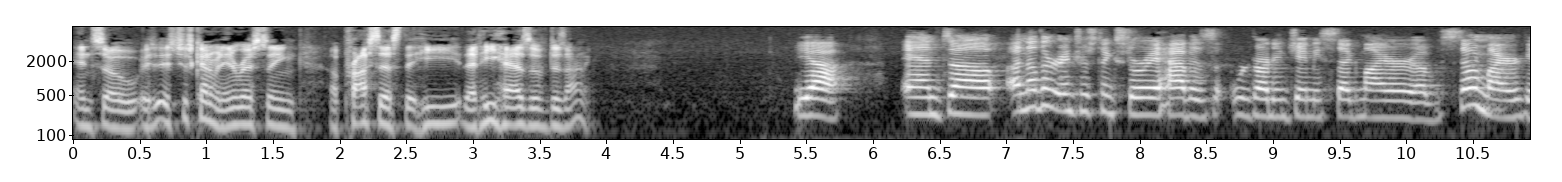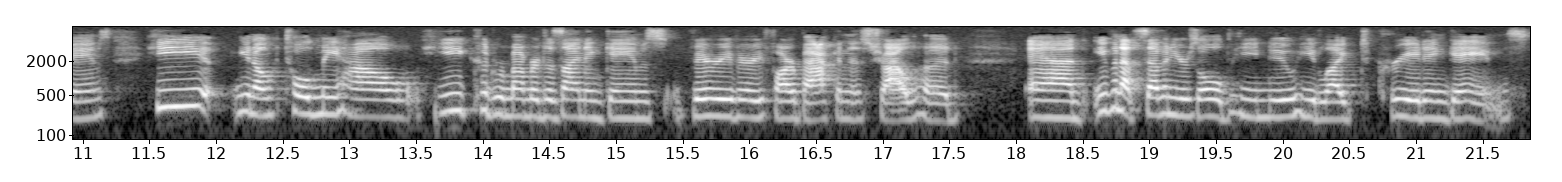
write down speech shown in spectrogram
And so it's just kind of an interesting uh, process that he, that he has of designing. Yeah. And uh, another interesting story I have is regarding Jamey Stegmaier of Stonemaier Games. He, you know, told me how he could remember designing games very, very far back in his childhood. And even at seven years old, he knew he liked creating games.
